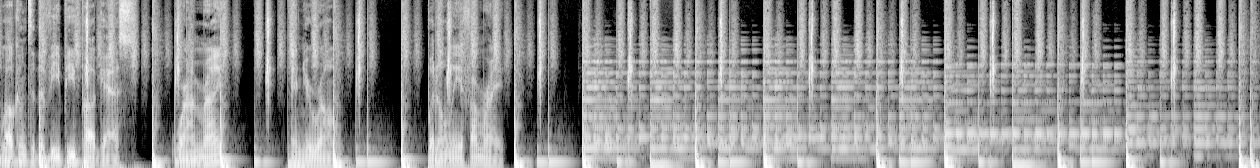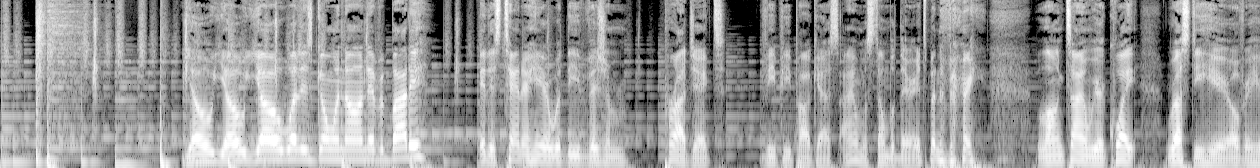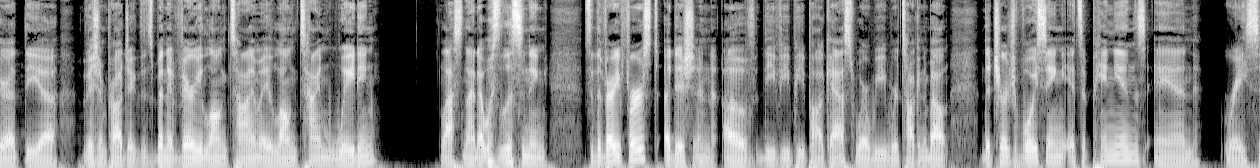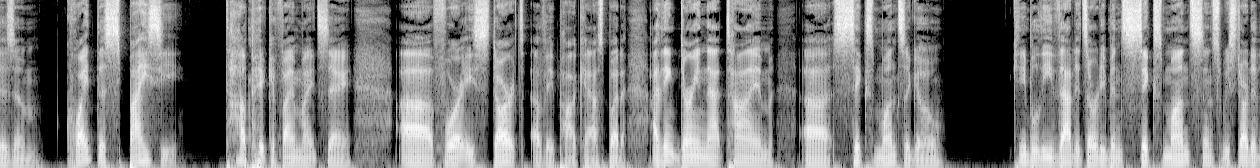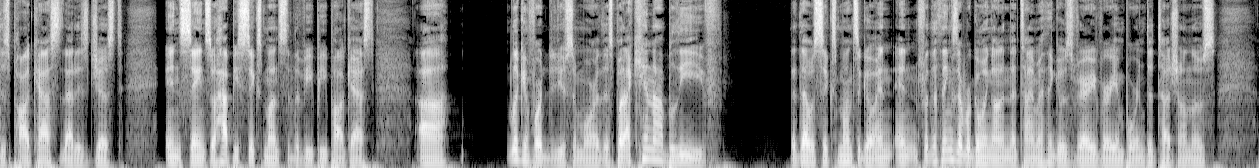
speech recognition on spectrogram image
Welcome to the VP Podcast, where I'm right and you're wrong, but only if I'm right. Yo, yo, yo, what is going on, everybody? It is Tanner here with the Vision Project VP podcast. I almost stumbled there. It's been a very long time. We are quite rusty here over here at the uh, Vision Project. It's been a very long time, a long time waiting. Last night I was listening to the very first edition of the VP podcast where we were talking about the church voicing its opinions and racism. Quite the spicy topic, if I might say, uh, for a start of a podcast. But I think during that time, uh, six months ago, can you believe that? It's already been six months since we started this podcast. That is just insane. So happy six months to the VP podcast. Uh, looking forward to do some more of this, but I cannot believe that that was six months ago. And and for the things that were going on in that time, I think it was very very important to touch on those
